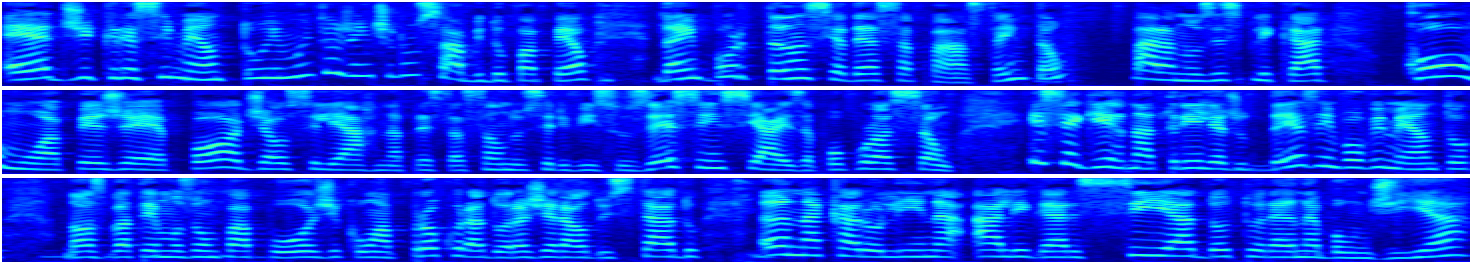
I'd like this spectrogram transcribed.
é de crescimento e muita gente não sabe do papel, da importância dessa pasta. Então, para nos explicar como a PGE pode auxiliar na prestação dos serviços essenciais à população e seguir na trilha do desenvolvimento, nós batemos um papo hoje com a Procuradora-Geral do Estado, Ana Carolina Ali Garcia. Doutora Ana, bom dia.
